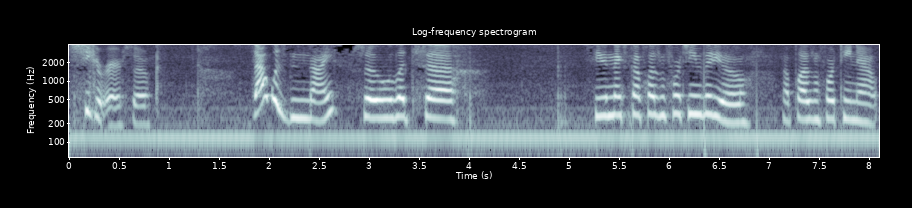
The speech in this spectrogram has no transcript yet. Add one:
Secret Rare. So that was nice. So let's uh, see you next Not Plasma 14 video. Plasma 14 out.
